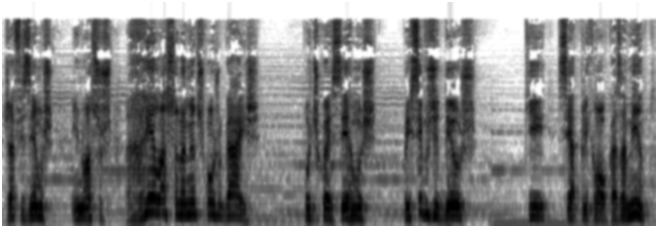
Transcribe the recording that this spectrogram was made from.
já fizemos em nossos relacionamentos conjugais por desconhecermos princípios de Deus que se aplicam ao casamento.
